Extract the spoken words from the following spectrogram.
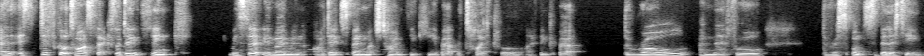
it's difficult to answer that because I don't think, I mean, certainly at the moment, I don't spend much time thinking about the title. I think about the role and therefore the responsibility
